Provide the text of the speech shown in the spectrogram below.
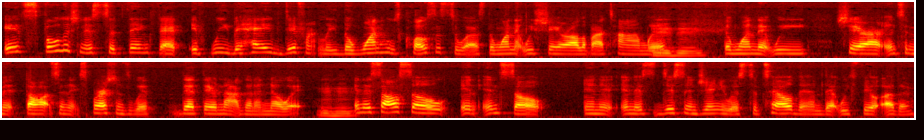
it's foolishness to think that if we behave differently, the one who's closest to us, the one that we share all of our time with, Mm-hmm. the one that we share our intimate thoughts and expressions with, that they're not going to know it. Mm-hmm. And it's also an insult and it and it's disingenuous to tell them that we feel other.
